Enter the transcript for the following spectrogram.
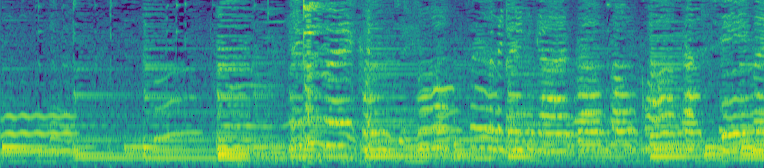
นมันเป็นชีวิตการเริ่มต้นความรักที่ไม่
